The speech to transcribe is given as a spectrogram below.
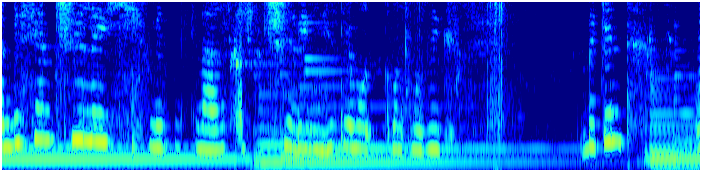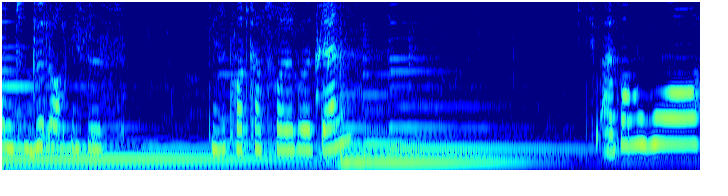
ein bisschen chillig mit einer richtig chilligen Hintergrundmusik beginnt und wird auch dieses diese Podcast-Folge, denn ich will einfach nur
